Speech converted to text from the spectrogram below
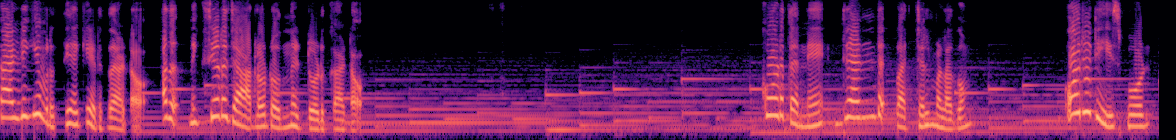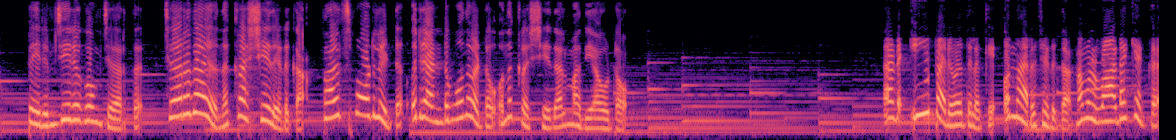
കഴുകി വൃത്തിയാക്കി എടുത്തതാട്ടോ. അത് മിക്സിയുടെ ജാറിലോട്ട് ഒന്ന് ഇട്ട് കൊടുക്കാട്ടോ. കൂടെ തന്നെ രണ്ട് വറ്റൽമുളകും ഒരു ടീസ്പൂൺ പെരുംജീരകവും ചേർത്ത് ചെറുതായി ഒന്ന് ക്രഷ് ചെയ്തെടുക്കാം. പൾസ് മോഡിലിട്ട് ഒരു രണ്ട് മൂന്ന് വട്ടം ഒന്ന് ക്രഷ് ചെയ്താൽ മതിയാവൂട്ടോ. അവിടെ ഈ പരുവത്തിലൊക്കെ ഒന്ന് അരച്ചെടുക്കുക. നമ്മൾ വടക്കൊക്കെ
